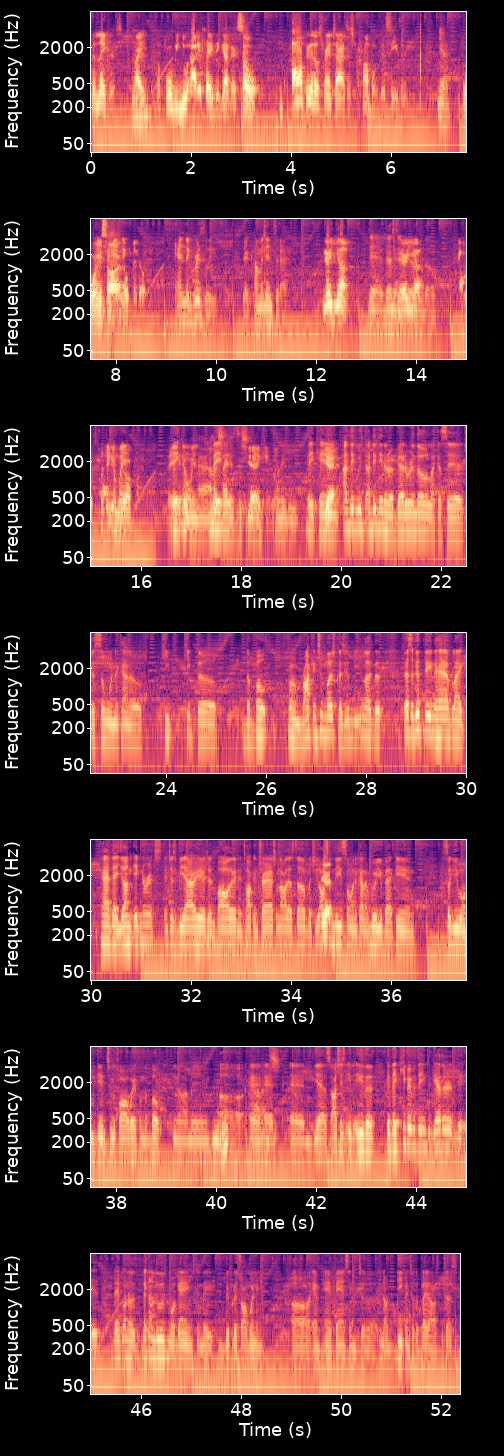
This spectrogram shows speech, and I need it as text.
the Lakers, right? Before we knew how they played together. So all three of those franchises crumbled this season. yeah, Warriors And- saw and a the- window. and the Grizzlies. They're coming into that. They're young. yeah. That's Yeah. their There early, you go. though. That was But they can win. They, They can Could win. win that. I'm They- excited to see Yeah. that what they do. They can. Yeah. I think we. I think they need a veteran though. Like I said, just someone to kind of keep keep the the boat from rocking too much because it'll be you know, like the. It's a good thing to have like have that young ignorance and just be out here just balling and talking trash and all that stuff. But you also Yeah. need someone to kind of wheel you back in, so you won't be getting too far away from the boat. You know what I mean? Mhm. Uh, and, Balance. and and yeah, so I just either, either if they keep everything together, they, it, they're gonna they're gonna lose more games than they before they start winning uh, and, and advancing to the you know deep into the playoffs because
